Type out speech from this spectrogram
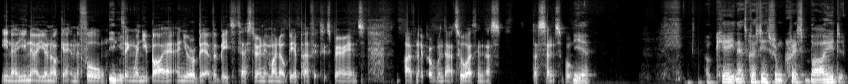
you know you know you're not getting the full yeah. thing when you buy it and you're a bit of a beta tester and it might not be a perfect experience i've no problem with that at all i think that's that's sensible yeah okay next question is from chris boyd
